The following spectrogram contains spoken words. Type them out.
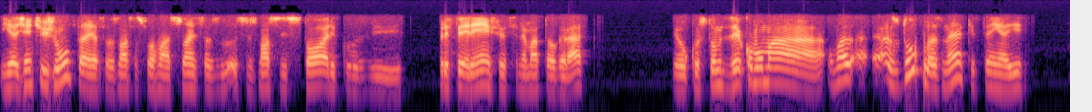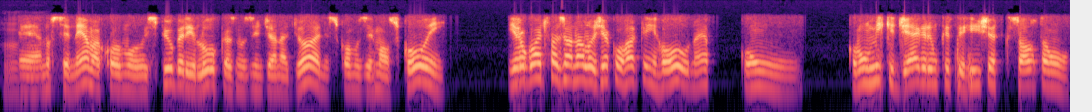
E a gente junta essas nossas formações, esses nossos históricos e preferências cinematográficas. Eu costumo dizer como uma, uma as duplas, né, que tem aí uhum. é, no cinema, como Spielberg e Lucas nos Indiana Jones, como os irmãos Coen. E eu gosto de fazer uma analogia com o rock and roll, né, com como um Mick Jagger e um Keith Richards que soltam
